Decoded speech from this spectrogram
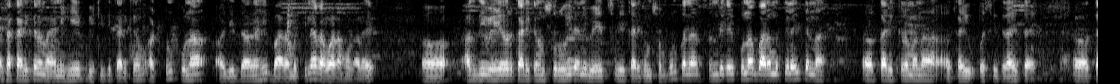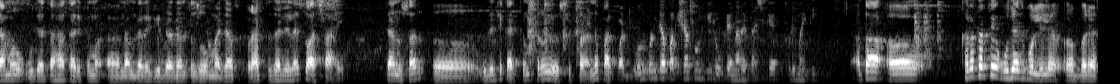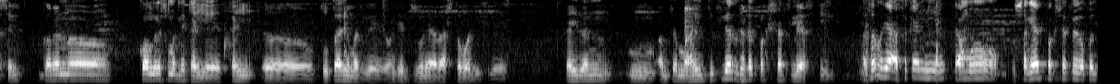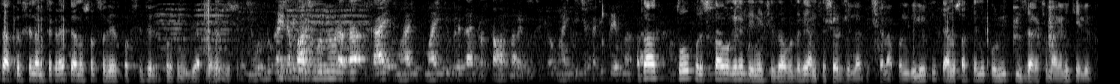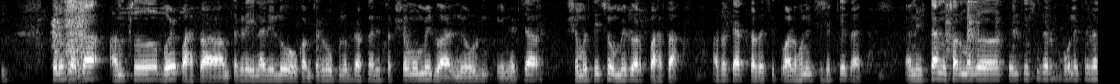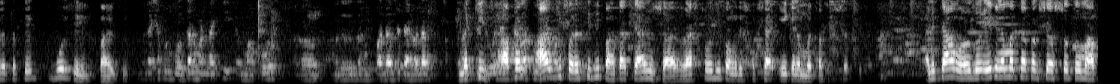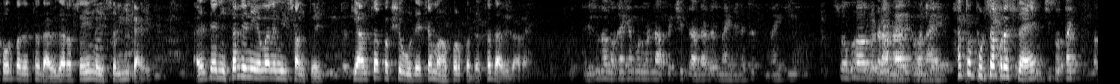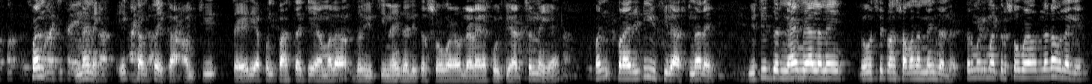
असा कार्यक्रम आहे. आणि हे भेटीचे कार्यक्रम आटपून पुन्हा अजितदादा हे बारामतीला रवाना होणार आहेत. अगदी वेळेवर कार्यक्रम सुरू होईल आणि वेळेत सगळे कार्यक्रम संपून कारण संध्याकाळी पुन्हा बारामतीलाही त्यांना कार्यक्रमांना काही उपस्थित राहायचं आहे. त्यामुळं उद्याचा हा कार्यक्रम नामदार अजितदादांचा जो मजा प्राप्त झालेला आहे तो असा आहे. त्यानुसार उद्याचे कार्यक्रम सर्व व्यवस्थितपणानं पार पाडले कोणकोणत्या पक्षातून ही लोक येणार आहेत अशी काय थोडी माहिती? आता खरं तर ते उद्याच बोललेलं बरं असेल. कारण काँग्रेसमधले काही आहेत काही तुतारीमधले म्हणजे जुन्या राष्ट्रवादीतले काही जण अम, आमच्या महायुतीतल्याच घटक पक्षातले असतील. असं म्हणजे असं काही नाही आहे. त्यामुळं सगळ्याच पक्षातल्या लोकांचं आकर्षण आमच्याकडे आहे. त्यानुसार सगळ्याच पक्षाचे प्रतिनिधी आपल्याला दिसले निवडणुकांच्या पार्श्वभूमीवर आता काय माहि- माहितीकडे काय प्रस्ताव असणार आहे तुमचा किंवा माहितीच्यासाठी प्रयत्न असणार आता तो प्रस्ताव वगैरे देण्याची जबाबदारी आमच्या शहर जिल्हाध्यक्षांना आपण दिली होती. त्यानुसार त्यांनी पूर्वी तीस जागाची मागणी केली होती. परंतु आता आमचं बळ पाहता आमच्याकडे येणारे लोक आमच्याकडे उपलब्ध असणारे सक्षम उमेदवार निवडून येण्याच्या क्षमतेचे उमेदवार पाहता आता त्यात कदाचित वाढ होण्याची शक्यता आहे. आणि त्यानुसार मग त्यांच्याशी जर बोलायचं झालं तर ते बोलतील माहिती बोलताना म्हणला की महापौर दावेदार नक्कीच. आपण आज जी परिस्थिती पाहता त्यानुसार राष्ट्रवादी काँग्रेस पक्ष हा एक नंबरचा पक्ष असेल. आणि त्यामुळं जो एक नंबरचा पक्ष असतो तो महापौर पदाचा दावेदार असतो हे नैसर्गिक आहे. आणि त्या निसर्ग नियमाने मी सांगतोय की आमचा पक्ष उद्याच्या महापौर पदाचा दावेदार आहे. तरी सुद्धा मगाशी आपण म्हटलं अपेक्षित जागा जर नाही झाल्या तर माहिती हा तो पुढचा प्रश्न आहे. तुमची स्वतः पण तयारी नाही नाही. सुद्धा एक आहे सांगतोय का? आमची तयारी आपण पाहता की आम्हाला जर युती नाही झाली तर सोबळावर लढायला कोणती अडचण नाही आहे. पण प्रायोरिटी युतीला असणार आहे. युतीत जर न्याय मिळाला नाही व्यवस्थितपणे समाधान नाही झालं तर मग मात्र सोबळावर लढावं लागेल.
